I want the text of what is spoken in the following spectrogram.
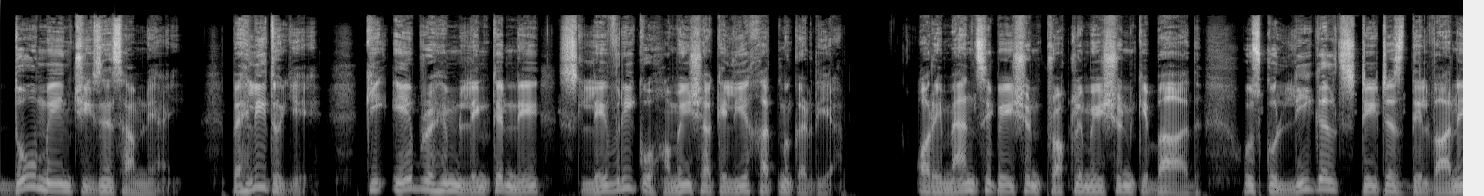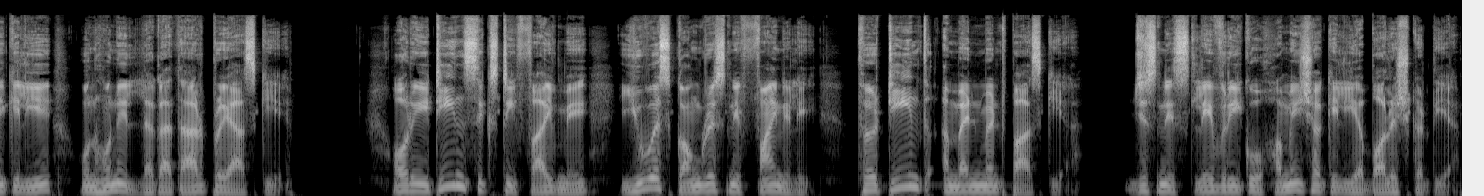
दो मेन चीज़ें सामने आई। पहली तो ये कि एब्राहिम लिंकन ने स्लेवरी को हमेशा के लिए खत्म कर दिया। और इमेंसिपेशन प्रोक्लेमेशन के बाद उसको लीगल स्टेटस दिलवाने के लिए उन्होंने लगातार प्रयास किए। और 1865 में यूएस कांग्रेस ने फाइनली थर्टींथ अमेंडमेंट पास किया, जिसने स्लेवरी को हमेशा के लिए अबॉलिश कर दिया।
